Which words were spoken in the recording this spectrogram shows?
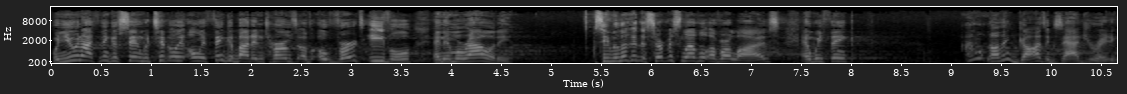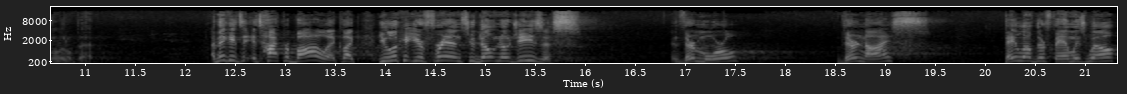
When you and I think of sin, we typically only think about it in terms of overt evil and immorality. See, we look at the surface level of our lives and we think, I don't know, I think God's exaggerating a little bit. I think it's, it's hyperbolic. Like you look at your friends who don't know Jesus, and they're moral, they're nice, they love their families well.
